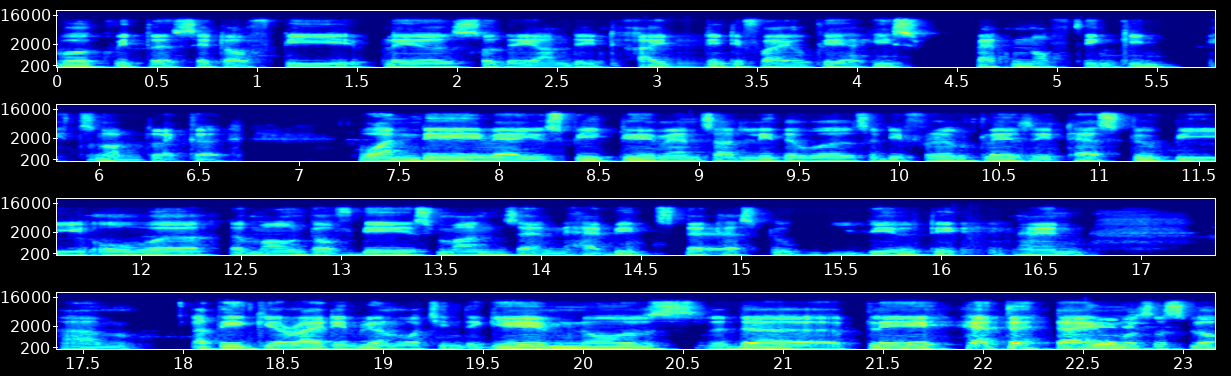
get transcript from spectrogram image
work with a set of the players so they identify, okay, his pattern of thinking. It's not like a one day where you speak to him and suddenly the world's a different place. It has to be over the amount of days, months, and habits that Yeah. has to be built in. And um, I think you're right. Everyone watching the game knows the play at that time Yeah. was a slow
